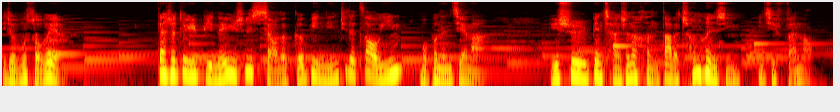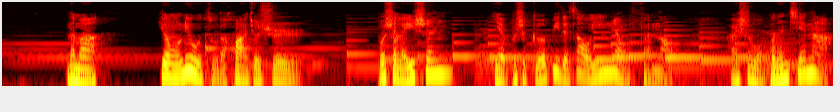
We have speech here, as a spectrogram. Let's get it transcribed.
也就无所谓了。但是对于比雷雨声小的隔壁邻居的噪音，我不能接纳，于是便产生了很大的嗔恨心以及烦恼。那么，用六祖的话就是。不是雷声，也不是隔壁的噪音让我烦恼，而是我不能接纳，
